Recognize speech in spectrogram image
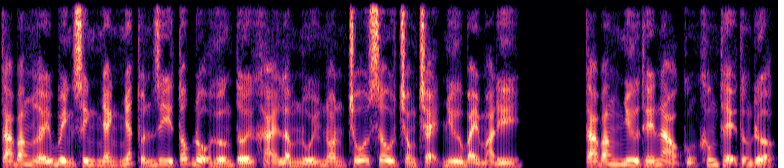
Ta băng lấy bình sinh nhanh nhất thuấn di tốc độ hướng tới khải lâm núi non chỗ sâu trong chạy như bay mà đi. Ta băng như thế nào cũng không thể tưởng được,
